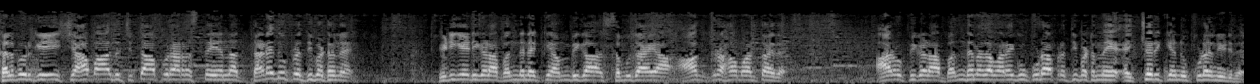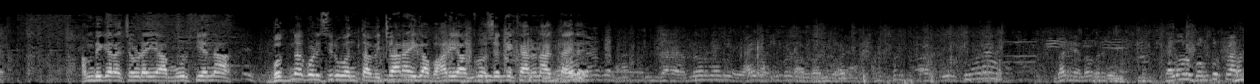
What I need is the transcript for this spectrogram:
ಕಲಬುರಗಿ ಶಹಾಬಾದ್ ಚಿತ್ತಾಪುರ ರಸ್ತೆಯನ್ನ ತಡೆದು ಪ್ರತಿಭಟನೆ. ಕಿಡಿಗೇಡಿಗಳ ಬಂಧನಕ್ಕೆ ಅಂಬಿಗ ಸಮುದಾಯ ಆಗ್ರಹ ಮಾಡ್ತಾ ಇದೆ. ಆರೋಪಿಗಳ ಬಂಧನದವರೆಗೂ ಕೂಡ ಪ್ರತಿಭಟನೆ ಎಚ್ಚರಿಕೆಯನ್ನು ಕೂಡ ನೀಡಿದೆ. ಅಂಬಿಗರ ಚೌಡಯ್ಯ ಮೂರ್ತಿಯನ್ನ ಭಗ್ನಗೊಳಿಸಿರುವಂತಹ ವಿಚಾರ ಈಗ ಭಾರಿ ಆಕ್ರೋಶಕ್ಕೆ ಕಾರಣ ಆಗ್ತಾ ಇದೆ. ಎಲ್ಲರೂ ಕ್ಲಾಸ್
